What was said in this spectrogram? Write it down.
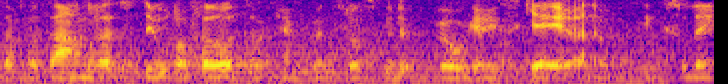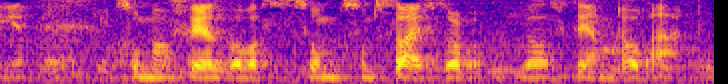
Därför att andra stora företag kanske inte då skulle våga riskera någonting så länge som man själva var, som, som Sizestar var stämd av Apple.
